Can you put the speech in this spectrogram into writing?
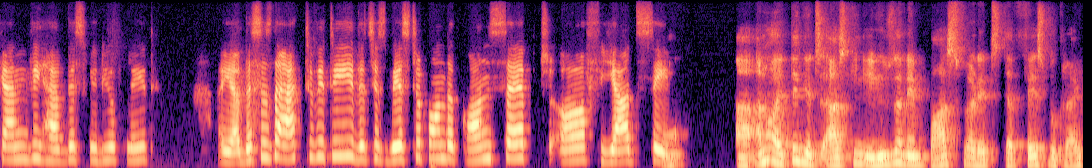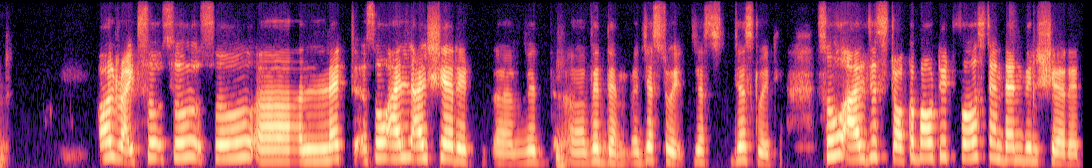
can we have this video played? Yeah, this is the activity which is based upon the concept of yard sale. Uh, I know, I think it's asking a username password. It's the Facebook, right? All right, so so so uh, let so I'll I'll share it uh, with Yeah. uh, with them. Just wait, just just wait. So I'll just talk about it first, and then we'll share it.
